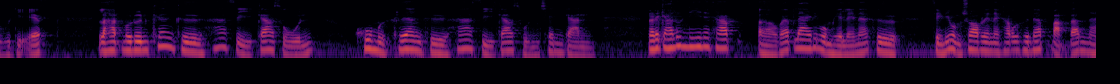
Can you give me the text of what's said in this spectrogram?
UDF รหัสโมดูลเครื่องคือ 5490 คู่มือเครื่องคือ 5490 เช่นกัน นาฬิการุ่นนี้นะครับเออแว็บแรกที่ผมเห็นเลยนะคือ สิ่งที่ผมชอบเลยนะครับก็คือหน้าปัดด้านใน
